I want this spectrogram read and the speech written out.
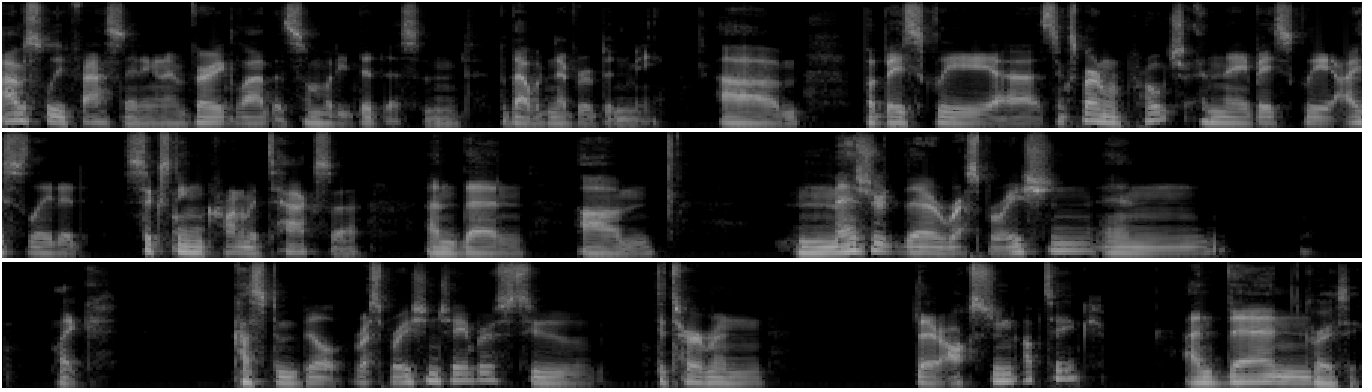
absolutely fascinating, and I'm very glad that somebody did this. And but that would never have been me. Um, but basically, uh, it's an experimental approach, and they basically isolated 16 chironomid taxa and then um, measured their respiration in like custom built respiration chambers to determine their oxygen uptake and then Crazy.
